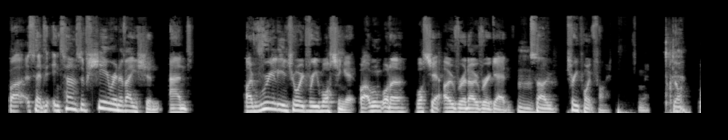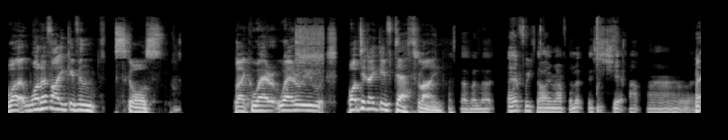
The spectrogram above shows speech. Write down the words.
But I said, in terms of sheer innovation, and I really enjoyed rewatching it, but I wouldn't want to watch it over and over again. Mm. So 3.5 for me. John. What what have I given scores? Like where where are we? What did I give Deathline? Let's have a look. Every time I have to look this shit up. Uh,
